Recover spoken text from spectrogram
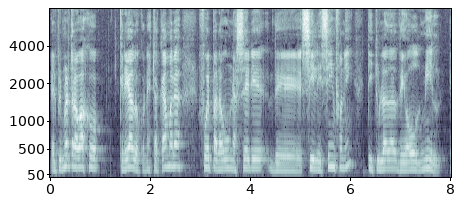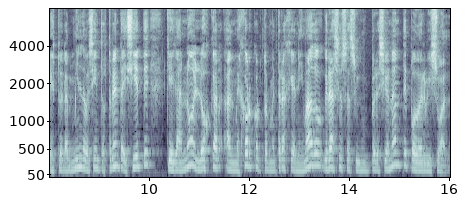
El primer trabajo creado con esta cámara fue para una serie de Silly Symphony titulada The Old Mill. Esto era en 1937, que ganó el Oscar al mejor cortometraje animado gracias a su impresionante poder visual.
